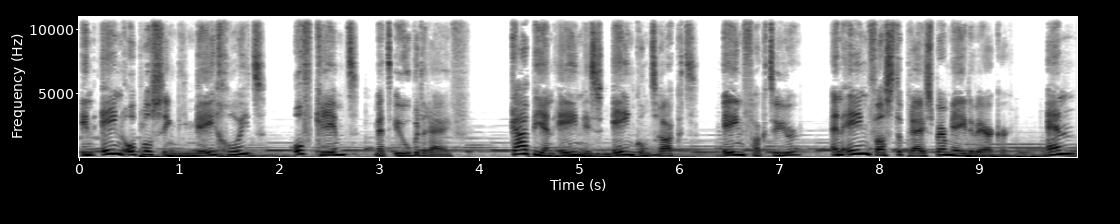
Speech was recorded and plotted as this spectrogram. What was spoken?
in één oplossing die meegroeit of krimpt met uw bedrijf. KPN1 is één contract, één factuur en één vaste prijs per medewerker. En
